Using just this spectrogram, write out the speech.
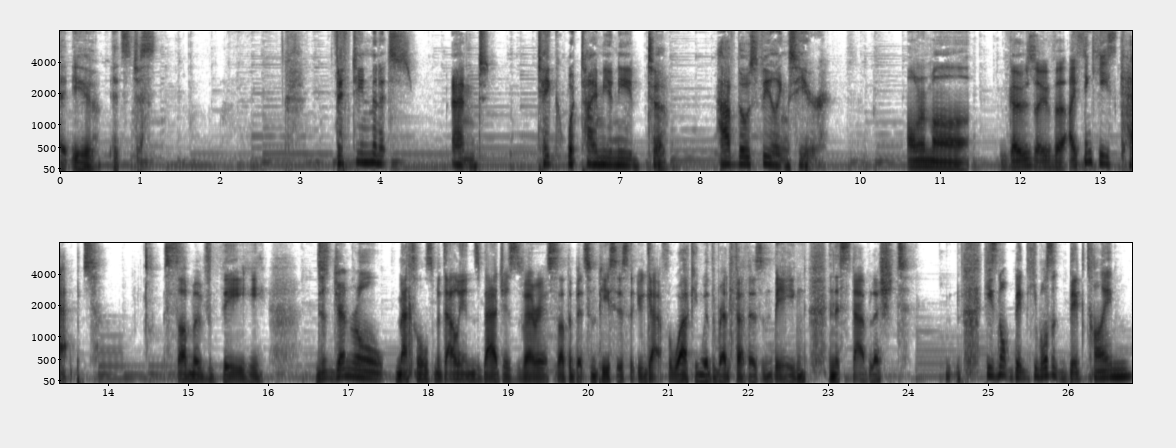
at you. It's just 15 minutes and take what time you need to have those feelings here. Oromar goes over. I think he's kept some of the just general medals, medallions, badges, various other bits and pieces that you get for working with the Red Feathers and being an established. He's not big. He wasn't big time,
